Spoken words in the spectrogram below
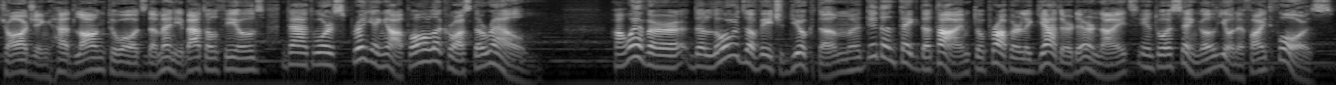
charging headlong towards the many battlefields that were springing up all across the realm. However, the lords of each dukedom didn't take the time to properly gather their knights into a single unified force.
